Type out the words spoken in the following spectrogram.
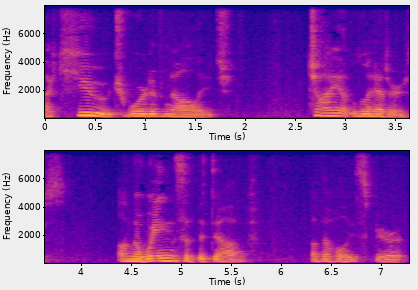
a huge word of knowledge, giant letters on the wings of the dove of the Holy Spirit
